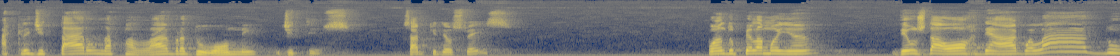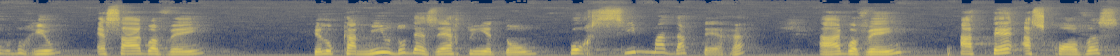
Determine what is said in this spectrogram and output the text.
acreditaram na palavra do homem de Deus. Sabe o que Deus fez? Quando pela manhã Deus dá ordem à água lá do, do rio, essa água vem pelo caminho do deserto em Edom, por cima da terra, a água vem até as covas,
